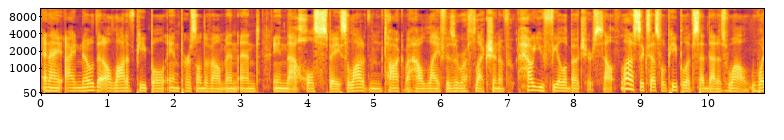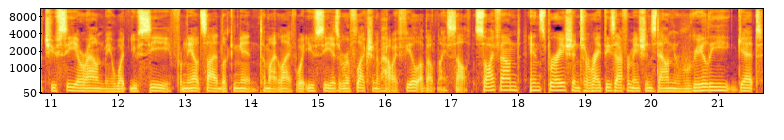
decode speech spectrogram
And I, I know that a lot of people in personal development and in that whole space, a lot of them talk about how life is a reflection of how you feel about yourself. A lot of successful people have said that as well. What you see around me, what you see from the outside looking in to my life, what you see is a reflection of how I feel about myself. So I found inspiration to write these affirmations down and really get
